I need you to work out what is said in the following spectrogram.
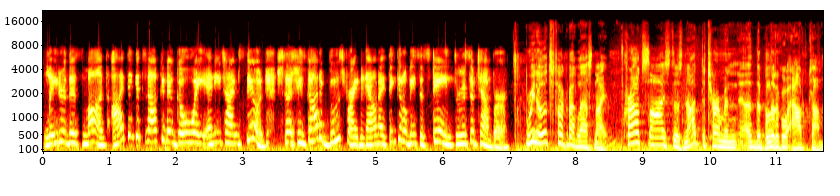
later this month, I think it's not going to go away anytime soon. So she's got a boost right now, and I think it'll be sustained through September. Rina, let's talk about last night. Crowd size does not determine uh, the political outcome,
